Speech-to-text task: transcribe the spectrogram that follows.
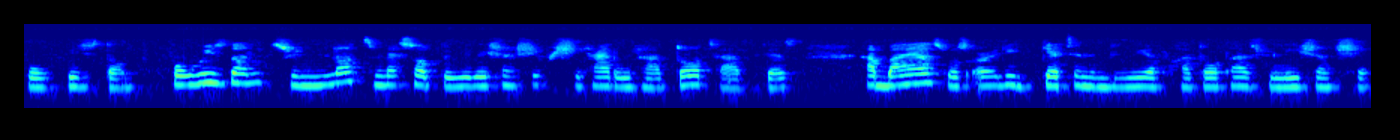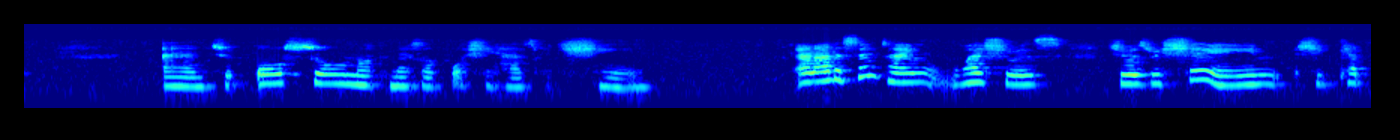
for wisdom, for wisdom to not mess up the relationship she had with her daughter because her bias was already getting in the way of her daughter's relationship, and to also not mess up what she has with Shane. And at the same time, while she was she was with Shane, she kept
